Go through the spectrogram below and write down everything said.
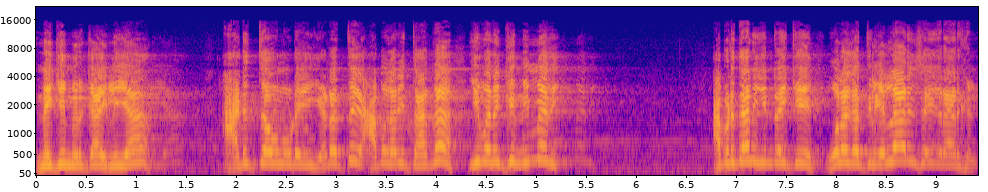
இன்னைக்கும் இருக்கா இல்லையா? அடுத்தவனுடைய இடத்தை அபகரித்தாதான் இவனுக்கு நிம்மதி. அப்படித்தான் இன்றைக்கு உலகத்தில் எல்லாரும் செய்கிறார்கள்.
